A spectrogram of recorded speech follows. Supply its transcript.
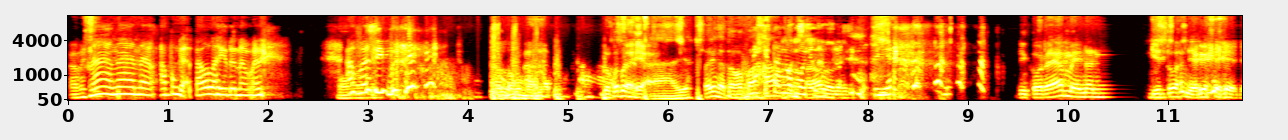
Apa sih? Nah, nah, nah, apa nggak tahu lah itu namanya. Oh. Apa sih, Bay? Tolong banget. Loh, kok tanya Saya. saya? Saya nggak tahu Ini kita apa-apa. ngomongin apa? Di Korea mainan gituan ya kayak.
